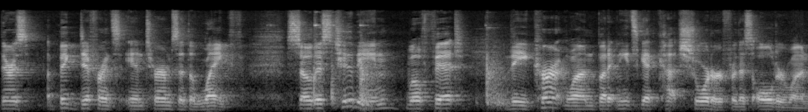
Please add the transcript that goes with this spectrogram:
there's a big difference in terms of the length. So this tubing will fit the current one, but it needs to get cut shorter for this older one.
